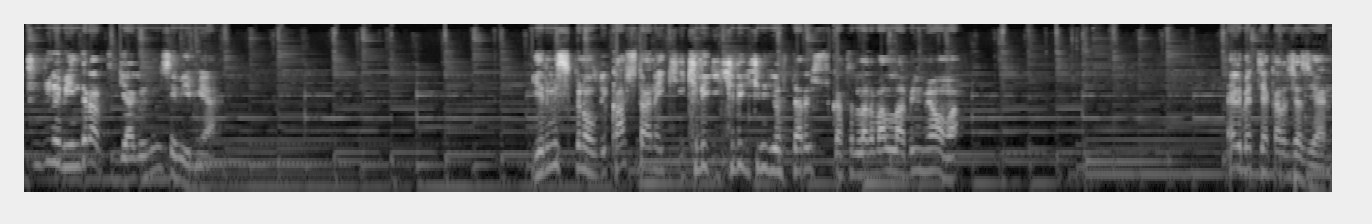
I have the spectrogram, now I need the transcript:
Üçüncü de bir indir artık ya. Gözünü seveyim ya. 20 spin oldu. Kaç tane iki, ikili ikili ikili gösterdi şu katırları vallahi bilmiyorum ama. Elbet yakalayacağız yani.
